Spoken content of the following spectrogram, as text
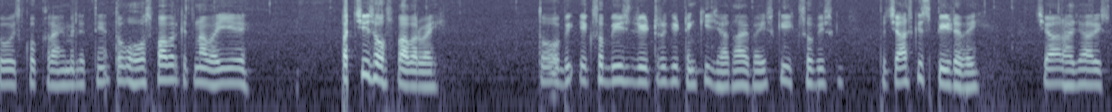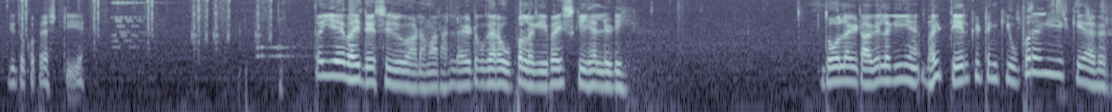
तो इसको किराए में लेते हैं। तो हॉर्स पावर कितना भाई ये? पच्चीस हॉर्स पावर भाई। तो अभी 120 लीटर की टंकी ज़्यादा है भाई इसकी 120 की। पचास की स्पीड है भाई। चार हज़ार इसकी तो कैपेसिटी है। तो ये भाई देसी जुगाड़ हमारा। लाइट वगैरह ऊपर लगी भाई इसकी एलईडी दो लाइट आगे लगी हैं। भाई तेल की टंकी ऊपर है ये क्या है फिर?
